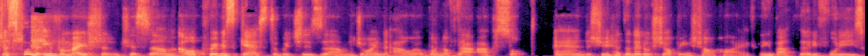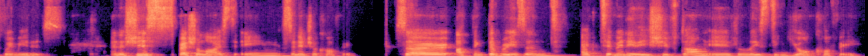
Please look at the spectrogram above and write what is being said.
Just for your information, because um, our previous guest, which is um, joined our one of the episode, and she has a little shop in Shanghai, I think about 30, 40 square meters. And she's specialized in signature coffee. So I think the recent activity shift down is listing your coffee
